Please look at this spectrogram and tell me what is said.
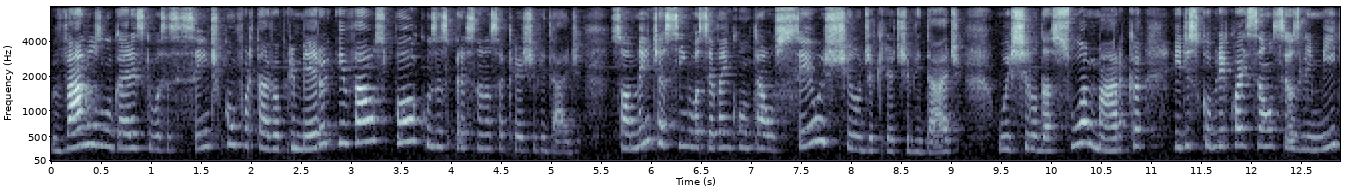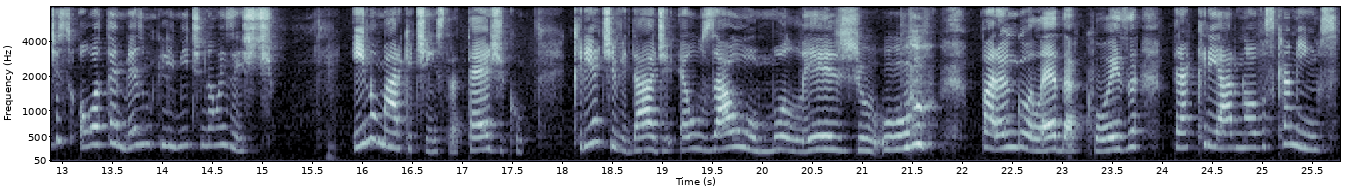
Vá nos lugares que você se sente confortável primeiro e vá aos poucos expressando essa criatividade. Somente assim você vai encontrar o seu estilo de criatividade, o estilo da sua marca e descobrir quais são os seus limites ou até mesmo que limite não existe. E no marketing estratégico, criatividade é usar o molejo, o parangolé da coisa para criar novos caminhos.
